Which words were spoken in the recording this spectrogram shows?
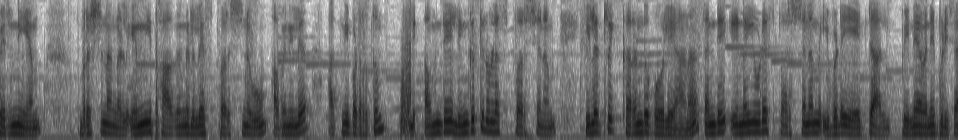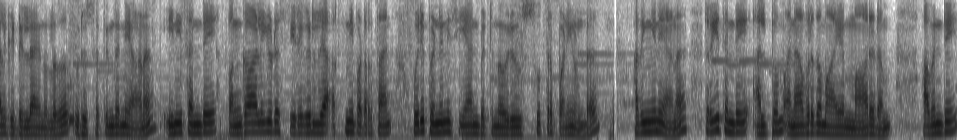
പെരിനിയം വൃഷണങ്ങൾ എന്നീ ഭാഗങ്ങളിലെ സ്പർശനവും അവനിൽ അഗ്നി പടർത്തും. അവന്റെ ലിംഗത്തിലുള്ള സ്പർശനം ഇലക്ട്രിക് കറണ്ട് പോലെയാണ്. തന്റെ ഇണയുടെ സ്പർശനം ഇവിടെ ഏറ്റാൽ പിന്നെ അവനെ പിടിച്ചാൽ കിട്ടില്ല എന്നുള്ളത് ഒരു സത്യം തന്നെയാണ്. ഇനി തന്റെ പങ്കാളിയുടെ സിരകളിൽ അഗ്നി പടർത്താൻ ഒരു പെണ്ണിന് ചെയ്യാൻ പറ്റുന്ന ഒരു സൂത്രപ്പണിയുണ്ട്. അതിങ്ങനെയാണ് സ്ത്രീ തന്റെ അല്പം അനാവൃതമായ മാറിടം അവന്റെ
